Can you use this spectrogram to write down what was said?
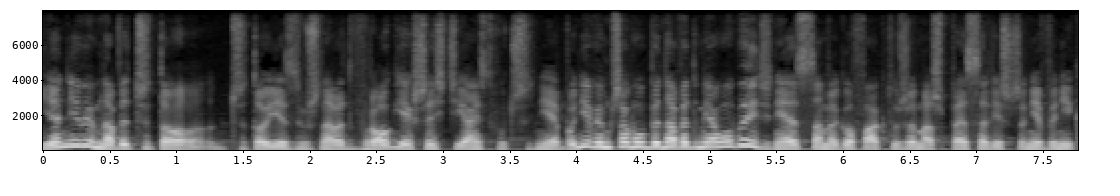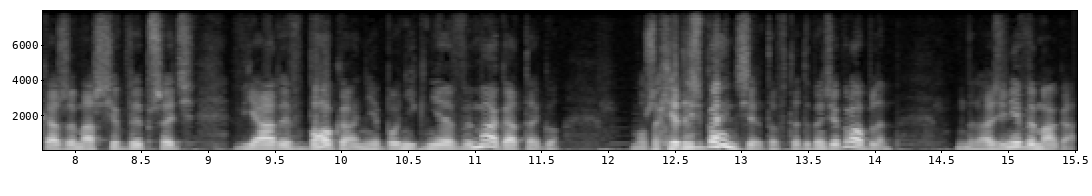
Ja nie wiem nawet, czy to, czy to jest już nawet wrogie chrześcijaństwu, czy nie, bo nie wiem, czemu by nawet miało być, nie? Z samego faktu, że masz PESEL jeszcze nie wynika, że masz się wyprzeć wiary w Boga, nie? Bo nikt nie wymaga tego. Może kiedyś będzie, to wtedy będzie problem. Na razie nie wymaga,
